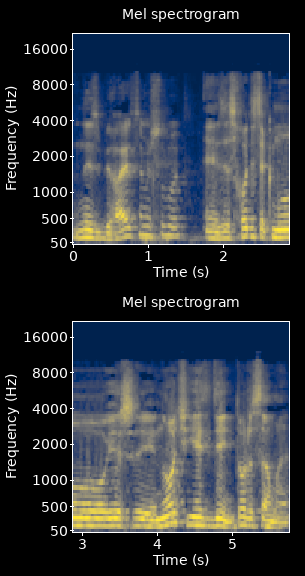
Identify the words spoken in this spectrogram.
не збігаються між собою? Э, Здесь сходится, кому есть и ночь, есть день, то же самое.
